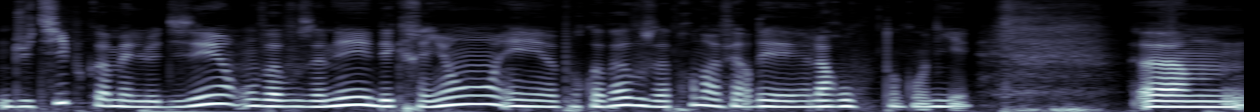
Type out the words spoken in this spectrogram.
du type, comme elle le disait, on va vous amener des crayons et pourquoi pas vous apprendre à faire des, la roue tant qu'on y est. Euh,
